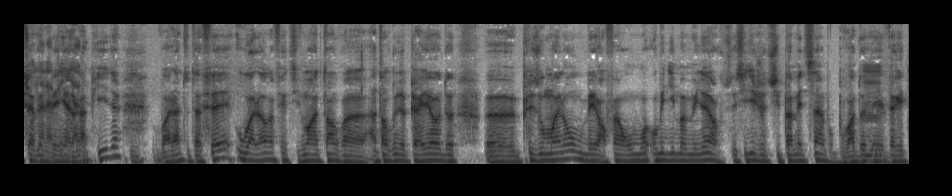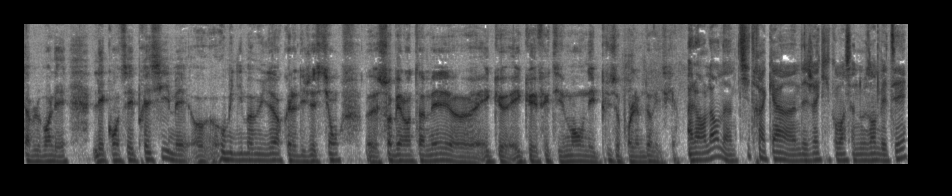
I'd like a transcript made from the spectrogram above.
faire Retourner à une la baignade baignade. rapide. Voilà, tout à fait. Ou alors effectivement attendre euh, attendre une période euh, plus ou moins longue, mais enfin au, minimum une heure. Ceci dit, je ne suis pas médecin pour pouvoir donner véritablement les les conseils précis, mais au, au minimum une heure que la digestion euh, soit bien entamée et que et que effectivement on n'ait plus ce problème de risque. Alors là, on a un petit tracas hein, déjà qui commence à nous embêter.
